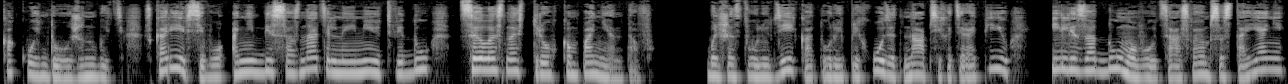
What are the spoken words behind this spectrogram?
какой должен быть. Скорее всего, они бессознательно имеют в виду целостность трех компонентов. Большинство людей, которые приходят на психотерапию или задумываются о своем состоянии,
